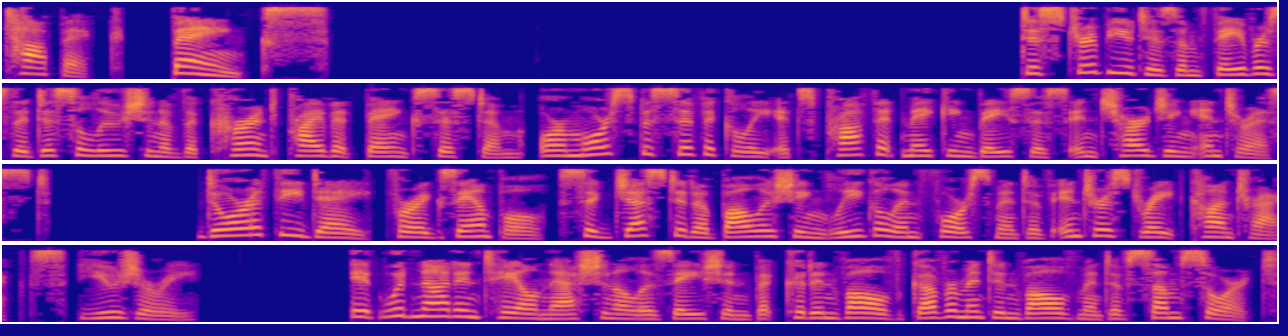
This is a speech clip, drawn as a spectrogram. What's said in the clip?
Topic. Banks Distributism favors the dissolution of the current private bank system, or more specifically its profit-making basis in charging interest. Dorothy Day, for example, suggested abolishing legal enforcement of interest rate contracts usury. It would not entail nationalization but could involve government involvement of some sort.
